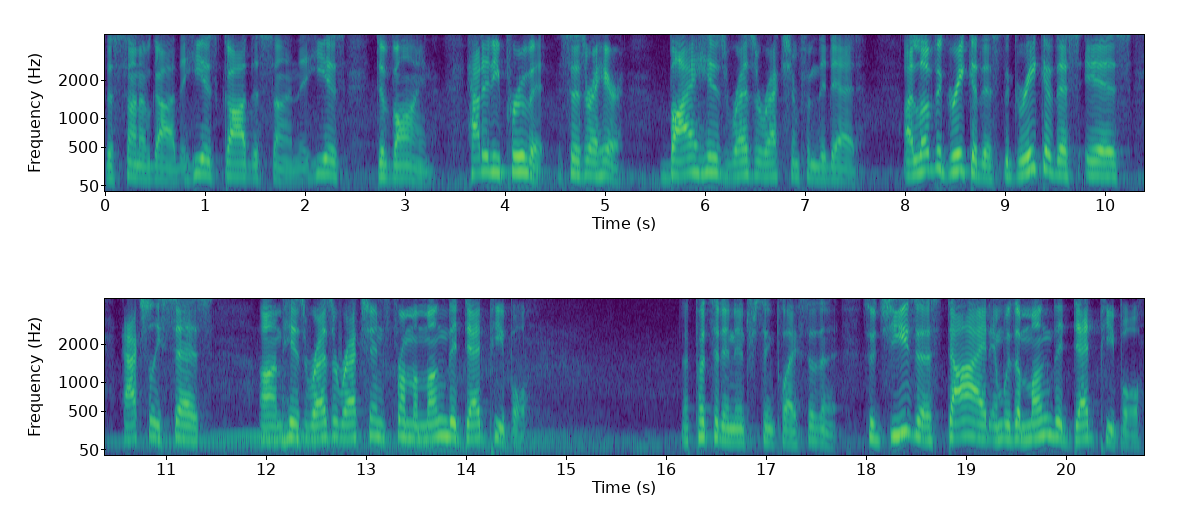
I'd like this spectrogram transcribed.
the Son of God, that he is God the Son, that he is divine. How did he prove it? It says right here by his resurrection from the dead. I love the Greek of this. The Greek of this is actually says um, his resurrection from among the dead people. That puts it in an interesting place, doesn't it? So Jesus died and was among the dead people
